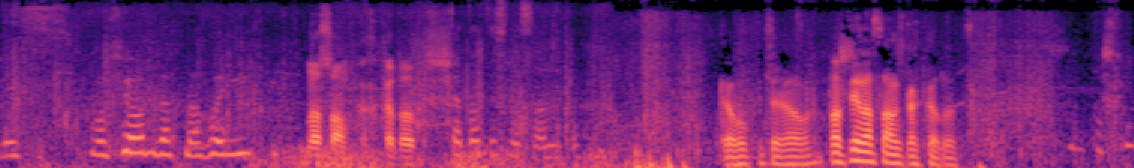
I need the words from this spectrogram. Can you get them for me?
десь в фьордах, на горі. На санках кататись. Кататись на санках. Кого потеряла? Пошли на санках кататись. Пошли.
